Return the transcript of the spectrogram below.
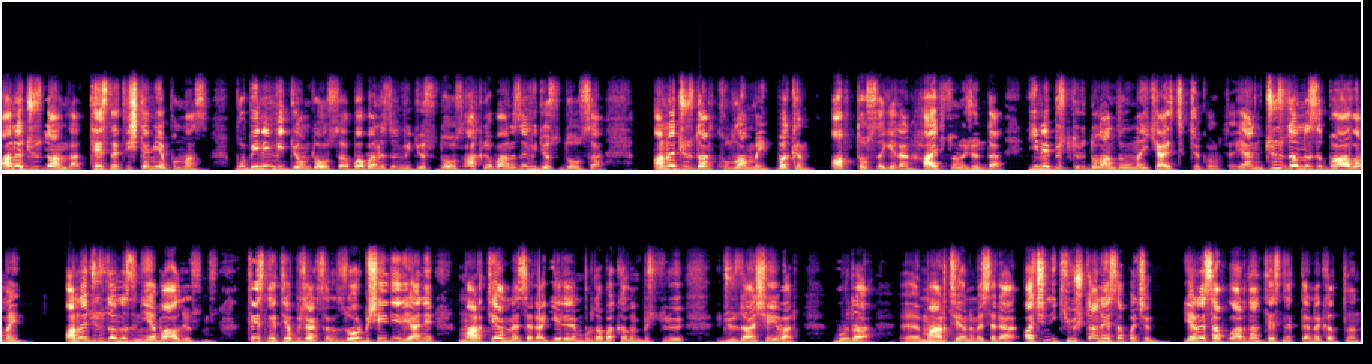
ana cüzdanla testnet işlemi yapılmaz. Bu benim videom da olsa, babanızın videosu da olsa, akrabanızın videosu da olsa ana cüzdan kullanmayın. Bakın Aptos'la gelen hype sonucunda yine bir sürü dolandırılma hikayesi çıkacak ortaya. Yani cüzdanınızı bağlamayın. Ana cüzdanınızı niye bağlıyorsunuz? Testnet yapacaksanız zor bir şey değil. Yani Martian mesela gelelim burada bakalım bir sürü cüzdan şeyi var. Burada e, Martian'ı mesela açın 2-3 tane hesap açın. Yan hesaplardan testnetlerine katılın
